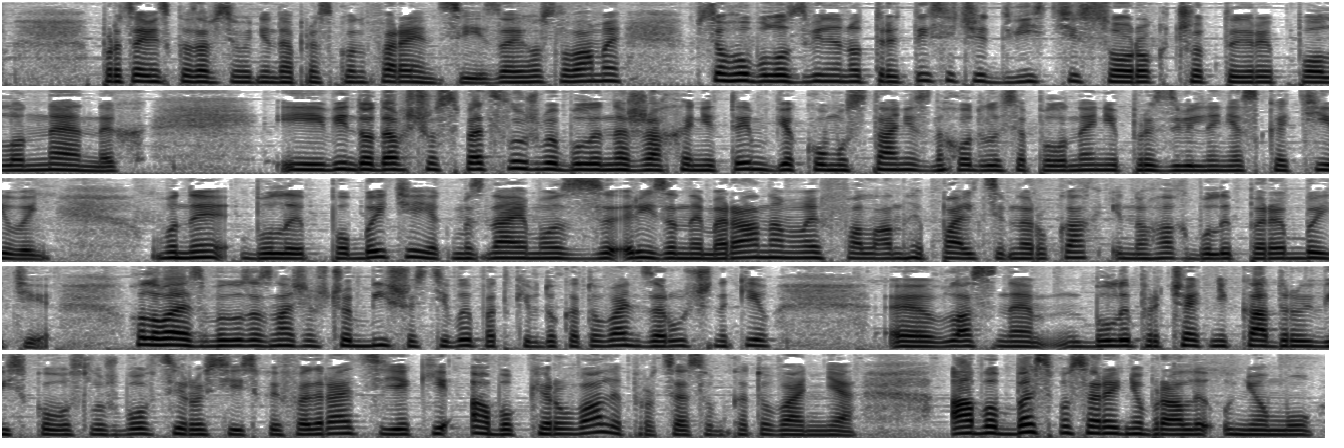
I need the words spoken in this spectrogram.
Про це він сказав сьогодні на прес-конференції. За його словами, всього було звільнено 3244 полонених. І він додав, що спецслужби були нажахані тим, в якому стані знаходилися полонені при звільненні з катівень. Вони були побиті, як ми знаємо, з різаними ранами, фаланги пальців на руках і ногах були перебиті. Голова СБУ зазначив, що більшості випадків до катувань заручників е, власне були причетні кадрові військовослужбовці Російської Федерації, які або керували процесом катування, або безпосередньо брали у ньому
